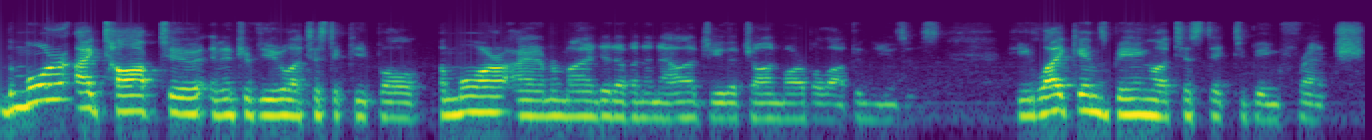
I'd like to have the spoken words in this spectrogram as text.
The more I talk to and interview autistic people, the more I am reminded of an analogy that John Marble often uses. He likens being autistic to being French.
